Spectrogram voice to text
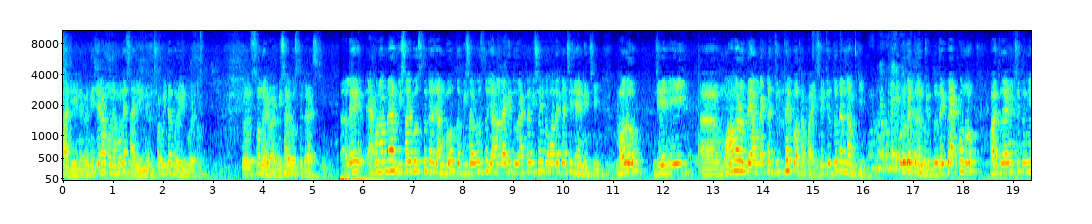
সাজিয়ে নেবে। নিজেরা মনে মনে সাজিয়ে নেবে, ছবিটা তৈরি করে তো শোনো এবার, বিষয়বস্তুটা আসছি। তাহলে এখন আমরা বিষয়বস্তুটা জানব। তো বিষয়বস্তু জানার আগে দু একটা বিষয় তোমাদের কাছে জেনে নিচ্ছি। বলো যে এই মহাভারতে আমরা একটা যুদ্ধের কথা পাই। সেই যুদ্ধটার নাম কি? কুরুক্ষেত্রের যুদ্ধ। দেখবে এখনও হয়তো দেখা যাচ্ছে তুমি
